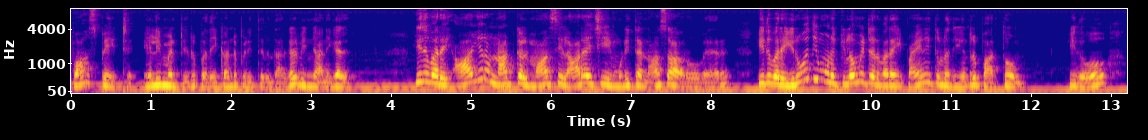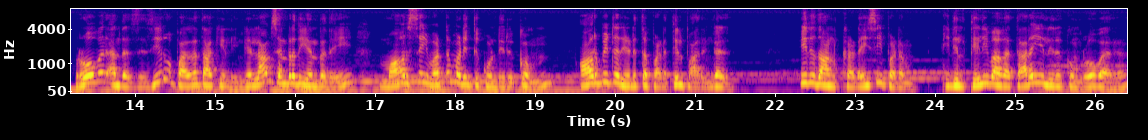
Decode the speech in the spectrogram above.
பாஸ்பேட் எலிமெண்ட் இருப்பதை கண்டுபிடித்திருந்தார்கள் விஞ்ஞானிகள். இதுவரை ஆயிரம் நாட்கள் மார்ஸில் ஆராய்ச்சியை முடித்த நாசா ரோவர் இதுவரை இருபத்தி மூணு கிலோமீட்டர் வரை பயணித்துள்ளது என்று பார்த்தோம். இதோ ரோவர் அந்த ஜெசீரோ பள்ளத்தாக்கில் எங்கெல்லாம் சென்றது என்பதை மார்ஸை வட்டமடித்து கொண்டிருக்கும் ஆர்பிட்டர் எடுத்த படத்தில் பாருங்கள். இதுதான் கடைசி படம். இதில் தெளிவாக தரையில் இருக்கும் ரோவர்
